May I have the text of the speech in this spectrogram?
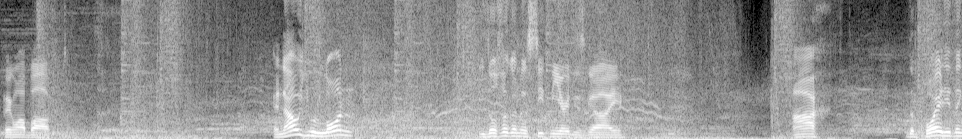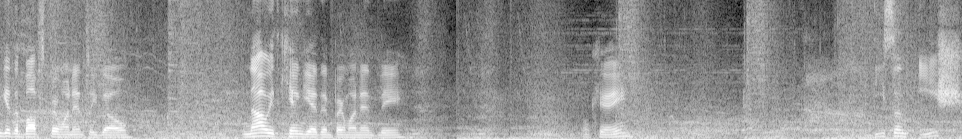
Playing my buff. And now Yulon is also gonna sit near this guy. Ah. The Poet didn't get the buffs permanently though. Now it can get them permanently. Okay. Decent-ish.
